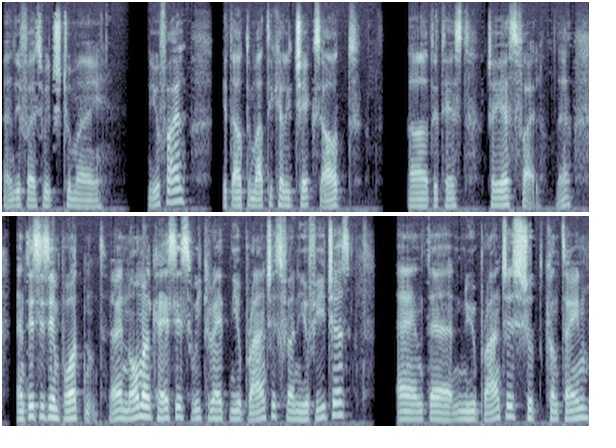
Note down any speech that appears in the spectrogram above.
and if I switch to my new file it automatically checks out uh, the test.js file yeah? and this is important in normal cases we create new branches for new features and uh, new branches should contain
